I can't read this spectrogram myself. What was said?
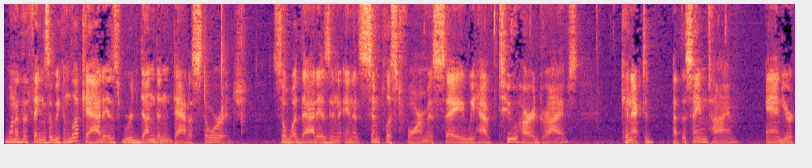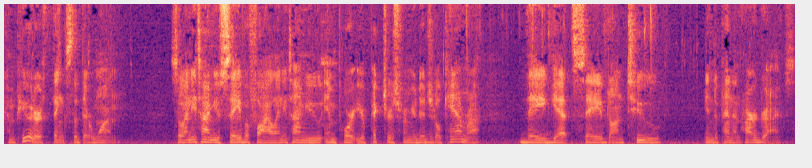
one of the things that we can look at is redundant data storage. So what that is in, in its simplest form is say we have two hard drives connected at the same time, and your computer thinks that they're one. So anytime you save a file, anytime you import your pictures from your digital camera, they get saved on two independent hard drives.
